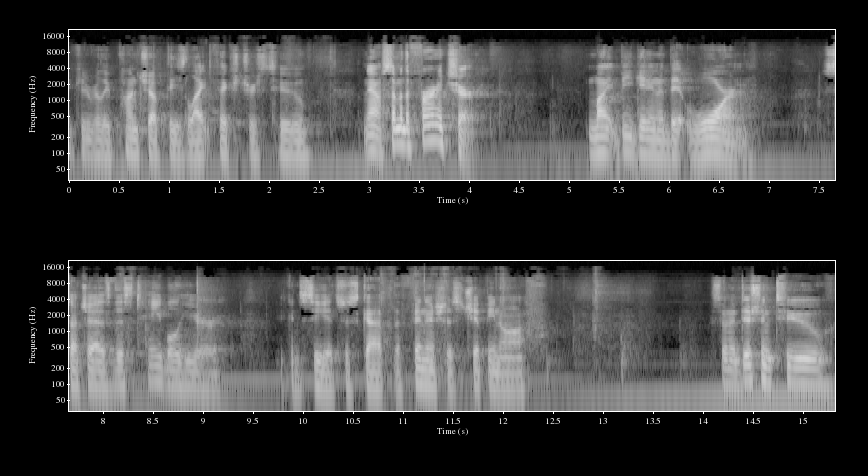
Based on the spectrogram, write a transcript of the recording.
You could really punch up these light fixtures too. Now, some of the furniture might be getting a bit worn, such as this table here. You can see it's just got the finish is chipping off. So in addition to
